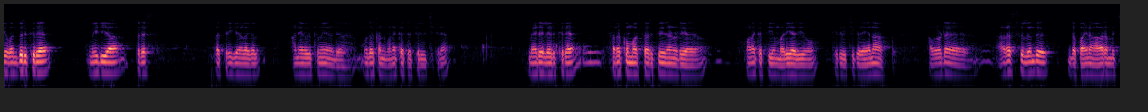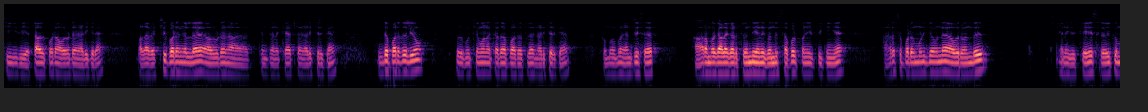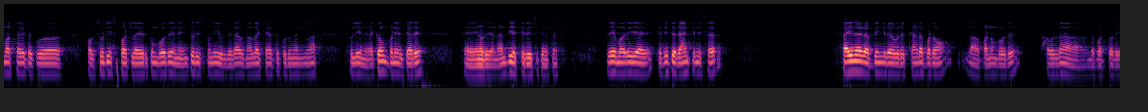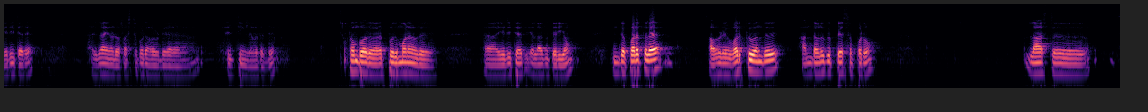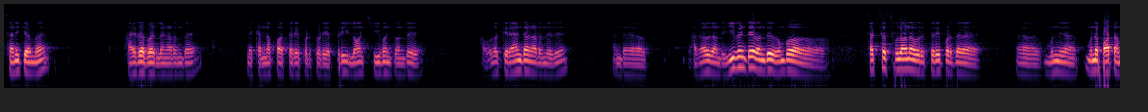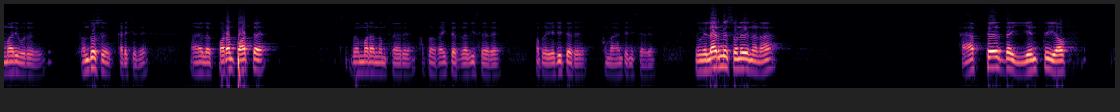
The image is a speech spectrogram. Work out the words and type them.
இங்கே வந்திருக்கிற media press பத்திரிகையாளர்கள் அனைவருக்குமே என்னுடைய முதற்கண் வணக்கத்தை தெரிவிச்சுக்கிறேன். மேடையில் இருக்கிற சரக்குமார் சாருக்கு என்னுடைய வணக்கத்தையும் மரியாதையும் தெரிவிச்சுக்கிறேன். ஏன்னா அவரோட அரசுலேருந்து இந்த பயணம் ஆரம்பித்து இது எட்டாவது படம் அவரோட நடிக்கிறேன். பல வெற்றி படங்களில் அவரோட நான் சின்ன சின்ன கேட்டில் நடிச்சிருக்கேன். இந்த படத்துலையும் ஒரு முக்கியமான கதாபாத்திரத்தில் நடிச்சிருக்கேன். ரொம்ப ரொம்ப நன்றி சார். ஆரம்ப காலகட்டத்திலேருந்து எனக்கு வந்து சப்போர்ட் பண்ணிகிட்ருக்கீங்க இருக்கீங்க. அரசு படம் முடிஞ்சவுடனே அவர் வந்து எனக்கு கே எஸ் ரவிக்குமார் சார்கிட்ட அவர் ஷூட்டிங் ஸ்பாட்டில் இருக்கும்போது என்னை இன்ட்ரடியூஸ் பண்ணி இவருக்கு ஏதாவது நல்லா கேரக்டர் கொடுங்கன்னுலாம் சொல்லி என்னை ரெக்கமெண்ட் பண்ணியிருக்காரு. என்னுடைய நன்றியை தெரிவிச்சுக்கிறேன் சார் அதே மாதிரி எடிட்டர் ஆண்டனி சார் சைனர் அப்படிங்கிற ஒரு கன்னட படம் நான் பண்ணும்போது அவர் தான் அந்த படத்தோட எடிட்டரு அதுதான் என்னோடய ஃபஸ்ட்டு படம் அவருடைய எடிட்டிங்கில் வருது ரொம்ப ஒரு அற்புதமான ஒரு எடிட்டர் எல்லாருக்கும் தெரியும். இந்த படத்தில் அவருடைய ஒர்க்கு வந்து அந்த அளவுக்கு பேசப்படும். லாஸ்ட்டு சனிக்கிழமை ஹைதராபாத்தில் நடந்த இந்த கண்ணப்பா திரைப்படத்துடைய ப்ரீ லான்ச் ஈவெண்ட் வந்து அவ்வளோ கிராண்டாக நடந்தது. அந்த அதாவது அந்த ஈவெண்ட்டே வந்து ரொம்ப சக்ஸஸ்ஃபுல்லான ஒரு திரைப்படத்தை முன்ன முன்ன பார்த்த மாதிரி ஒரு சந்தோஷம் கிடைச்சிது. அதில் படம் பார்த்த பிரம்மானந்தம் சார் அப்புறம் ரைட்டர் ரவி சார் அப்புறம் எடிட்டரு நம்ம ஆண்டனி சார். இவங்க எல்லாருமே சொன்னது என்னென்னா after the entry of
